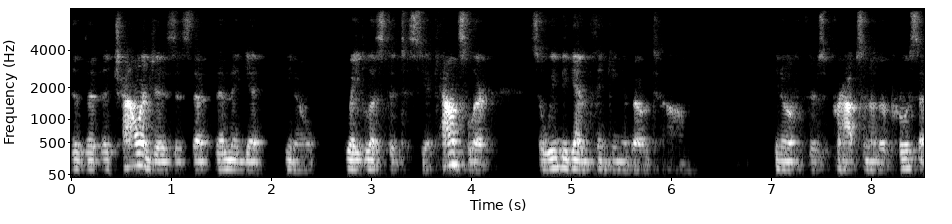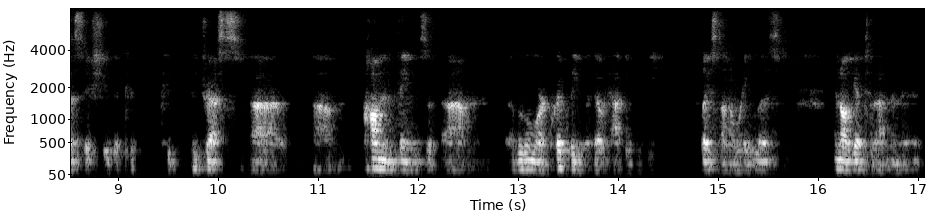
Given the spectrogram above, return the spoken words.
The, the, the challenge is, is that then they get, you know, waitlisted to see a counselor. So we began thinking about um, you know, if there's perhaps another process issue that could, could address uh, um, common things um, a little more quickly without having to be placed on a wait list. And I'll get to that in a minute.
